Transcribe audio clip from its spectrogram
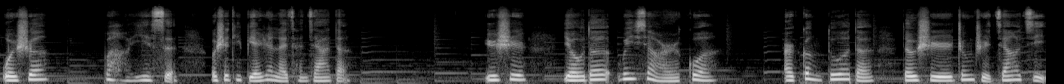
我说：“不好意思，我是替别人来参加的。”于是有的微笑而过。而更多的都是终止交际，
